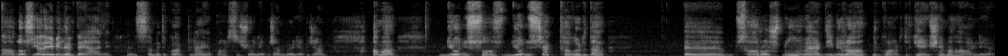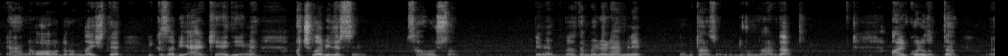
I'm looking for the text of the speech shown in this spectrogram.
Daha doğrusu yarayabilir de yani. Hani sistematik olarak plan yaparsın. Şöyle yapacağım, böyle yapacağım. Ama Dionysos, Dionysyak tavırda e, sarhoşluğun verdiği bir rahatlık vardır. Gevşeme hali. Yani o durumda işte bir kıza bir erkeğe değil mi? Açılabilirsin sarhoşsan. Değil mi? Zaten böyle önemli bu tarz durumlarda alkol alıp da e,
